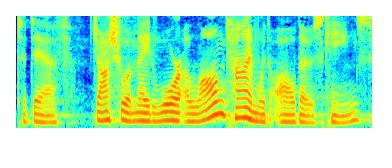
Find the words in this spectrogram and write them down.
to death. Joshua made war a long time with all those kings.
